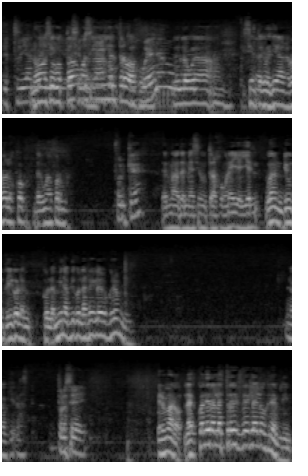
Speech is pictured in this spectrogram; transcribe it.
estudiando no, y se acostábamos así trabajo. el trabajo, Buena, es la weá que siento que me tiene agarrado los cocos, de alguna forma. ¿Por qué? Hermano, terminé haciendo un trabajo con ella y él, bueno, yo aplico la, con las minas aplico la regla de los gremlins. No quiero. Procede. Hermano, las- ¿cuáles eran las tres reglas de los gremlins?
